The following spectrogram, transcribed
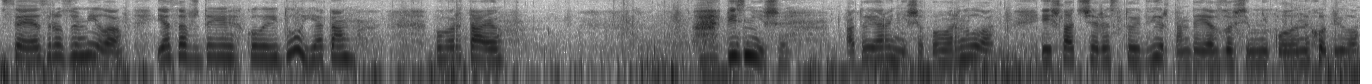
Все, я зрозуміла. Я завжди, коли йду, я там повертаю пізніше. А то я раніше повернула і йшла через той двір, там, де я зовсім ніколи не ходила.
